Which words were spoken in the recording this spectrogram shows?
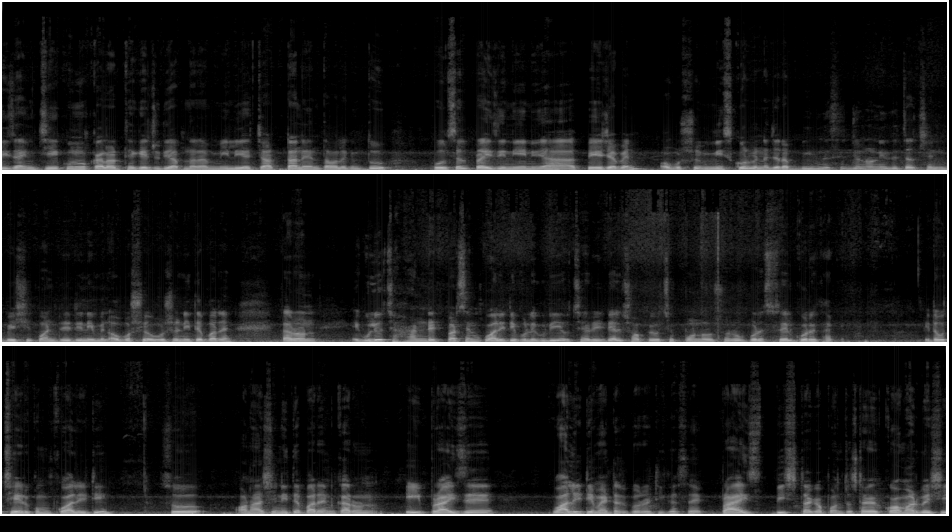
ডিজাইন যে কোনো কালার থেকে যদি আপনারা মিলিয়ে চারটা নেন, তাহলে কিন্তু হোলসেল প্রাইসে নিয়ে পেয়ে যাবেন। অবশ্যই মিস করবেন না। যারা বিজনেসের জন্য নিতে চাচ্ছেন, বেশি কোয়ান্টিটি নেবেন, অবশ্যই অবশ্যই নিতে পারেন। কারণ এগুলি হচ্ছে হান্ড্রেড পার্সেন্ট কোয়ালিটিফুল এগুলি হচ্ছে রিটেল শপে হচ্ছে পনেরোশোর উপরে সেল করে থাকে। এটা হচ্ছে এরকম কোয়ালিটি সো অনায়াসে নিতে পারেন। কারণ এই প্রাইসে কোয়ালিটি ম্যাটার করে, ঠিক আছে? প্রাইস বিশ টাকা, পঞ্চাশ টাকা কম আর বেশি,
